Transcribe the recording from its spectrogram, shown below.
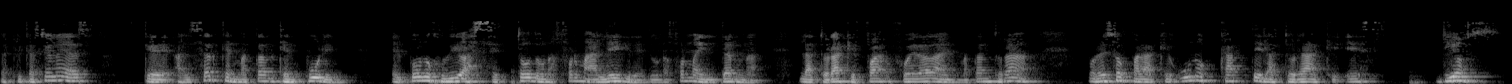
La explicación es que al ser que en, Matan, que en Purim el pueblo judío aceptó de una forma alegre, de una forma interna, la Torah que fue dada en Matan Torah. Por eso, para que uno capte la Torah, que es Dios,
